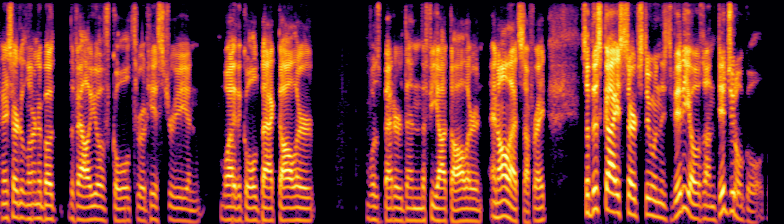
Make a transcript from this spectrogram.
and I started to learn about the value of gold throughout history and why the gold backed dollar was better than the fiat dollar and, and all that stuff, right? So this guy starts doing these videos on digital gold.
